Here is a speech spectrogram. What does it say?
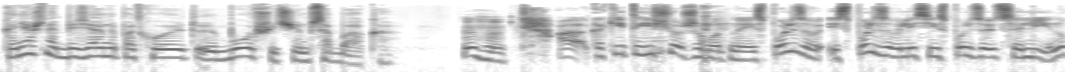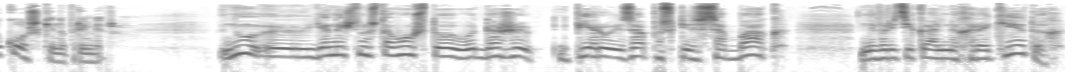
конечно, обезьяна подходит больше, чем собака. Угу. А какие-то еще животные использовались и используются ли? Ну, кошки, например. Ну, э, я начну с того, что вот даже первые запуски собак на вертикальных ракетах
